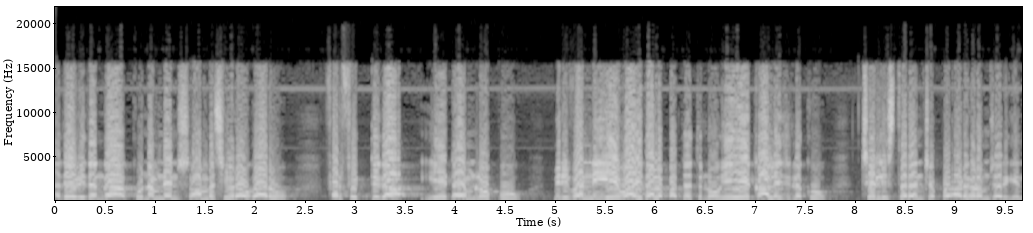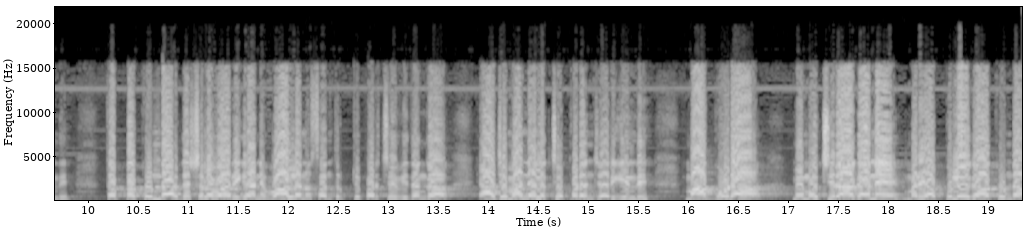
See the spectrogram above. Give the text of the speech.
అదేవిధంగా కున్నంనేని సాంబశివరావు గారు పర్ఫెక్ట్గా ఏ టైంలోపు మీరు ఇవన్నీ ఏ వాయిదాల పద్ధతిలో ఏ ఏ కాలేజీలకు చెల్లిస్తారని చెప్ప అడగడం జరిగింది. తప్పకుండా దశల వారీగానే వాళ్ళను సంతృప్తిపరిచే విధంగా యాజమాన్యాలకు చెప్పడం జరిగింది. మాకు కూడా మేము వచ్చి రాగానే మరి అప్పులే కాకుండా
